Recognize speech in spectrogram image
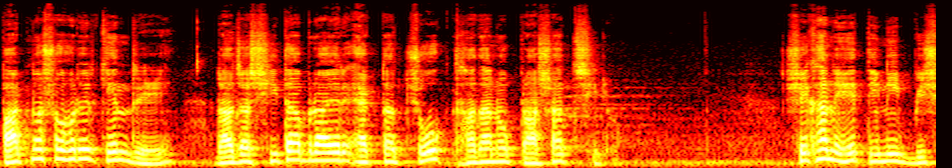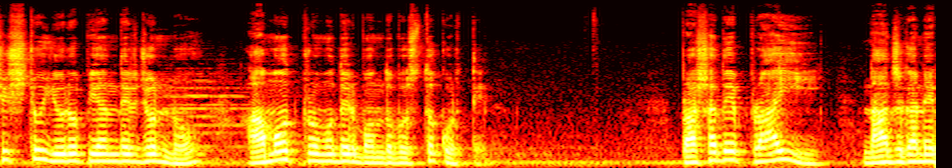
পাটনা শহরের কেন্দ্রে রাজা সীতাব রায়ের একটা চোখ ধাঁধানো প্রাসাদ ছিল। সেখানে তিনি বিশিষ্ট ইউরোপিয়ানদের জন্য আমোদ প্রমোদের বন্দোবস্ত করতেন। প্রাসাদে প্রায়ই নাচ গানের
